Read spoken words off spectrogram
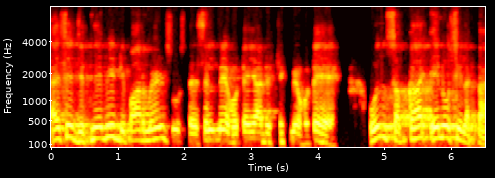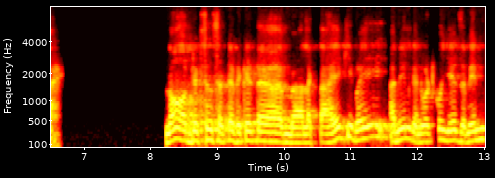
ऐसे जितने भी डिपार्टमेंट्स उस तहसील में होते या डिस्ट्रिक्ट में होते हैं, उन सबका एनओसी लगता है। नो ऑब्जेक्शन सर्टिफिकेट लगता है कि भाई अनिल गनवट को ये ज़मीन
